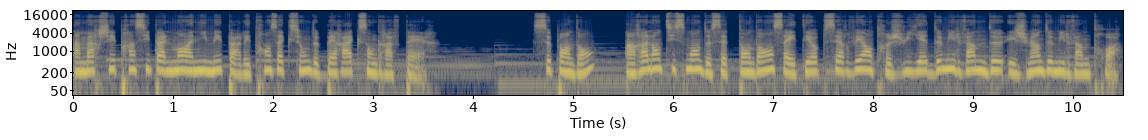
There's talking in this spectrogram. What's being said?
un marché principalement animé par les transactions de pairax en grave pair. Cependant, un ralentissement de cette tendance a été observé entre juillet 2022 et juin 2023.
